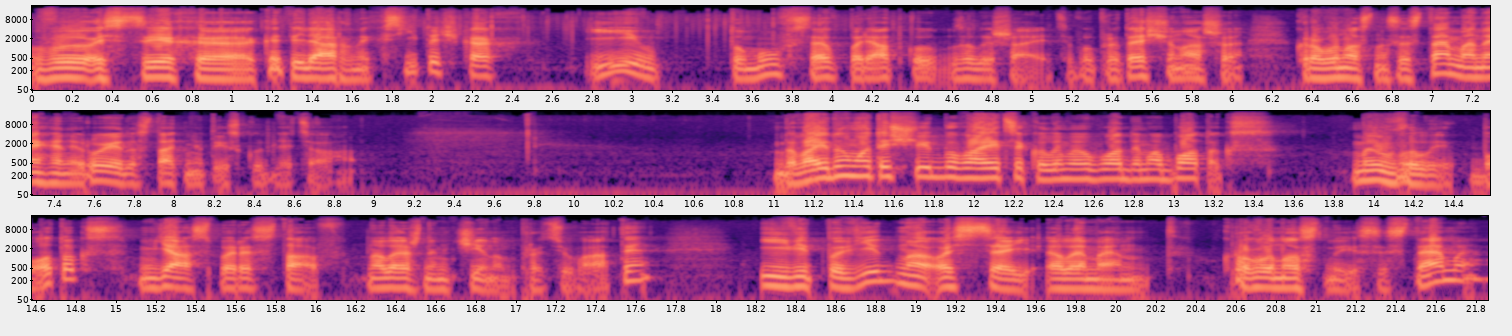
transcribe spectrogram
в ось цих е, капілярних сіточках, і тому все в порядку залишається, попри те, що наша кровоносна система не генерує достатньо тиску для цього. Давай думати, що відбувається, коли ми вводимо ботокс. Ми ввели ботокс, м'яз перестав належним чином працювати, і відповідно ось цей елемент кровоносної системи,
